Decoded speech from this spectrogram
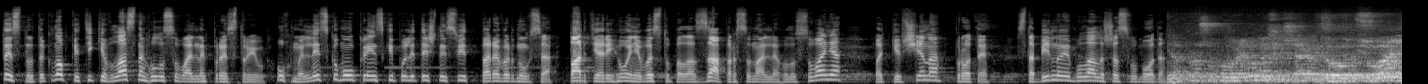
тиснути кнопки тільки власних голосувальних пристроїв. У Хмельницькому український політичний світ перевернувся. Партія регіонів виступила за персональне голосування, Батьківщина проти. Стабільною була лише свобода. Я прошу повернутися ще раз до голосування,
